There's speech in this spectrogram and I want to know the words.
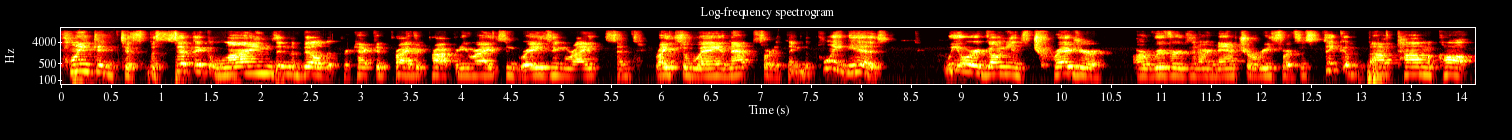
pointed to specific lines in the bill that protected private property rights and grazing rights and rights of way and that sort of thing. The point is, we Oregonians treasure our rivers and our natural resources. Think about Tom McCall,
